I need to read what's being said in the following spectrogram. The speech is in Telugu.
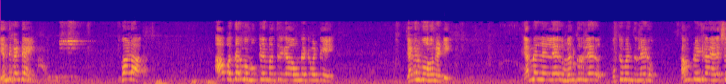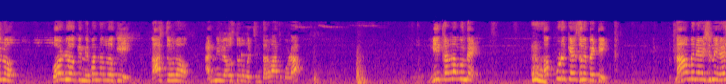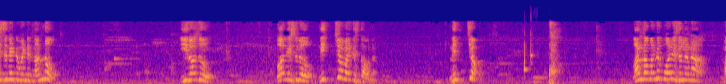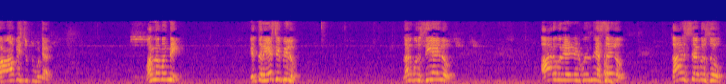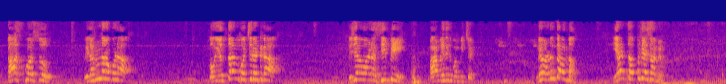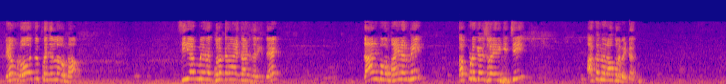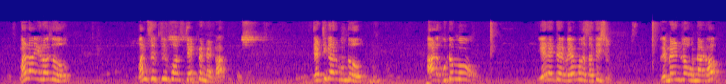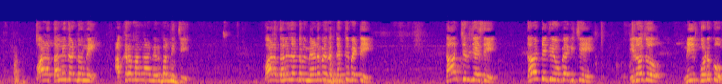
ఎందుకంటే ఇవాళ ఆపద్ధర్మ ముఖ్యమంత్రిగా ఉన్నటువంటి జగన్మోహన్ రెడ్డి ఎమ్మెల్యే లేరు మంత్రులు లేరు ముఖ్యమంత్రి లేడు కంప్లీట్గా ఎలక్షన్ కోడ్లోకి నిబంధనలోకి రాష్ట్రంలో అన్ని వ్యవస్థలు వచ్చిన తర్వాత కూడా మీ కళ్ళ ముందే తప్పుడు కేసులు పెట్టి నామినేషన్ వేసినటువంటి నన్ను ఈరోజు పోలీసులు నిత్యం వేధిస్తా ఉన్నారు. నిత్యం. వంద మంది పోలీసులు నిన్న మా ఆఫీస్ చుట్టుముట్టారు. వంద మంది ఇద్దరు ఏసీపీలు నలుగురు సిఐలు ఆరుగురు ఏడు మంది ఎస్ఐలు కానిస్టేబుల్స్ టాస్క్ ఫోర్స్ వీళ్ళందరూ కూడా ఒక యుద్ధానికి వచ్చినట్టుగా విజయవాడ సిపి మా మీదకి పంపించాడు. మేము అడుగుతా ఉన్నాం ఏం తప్పు చేశాం మేము? మేము రోజు ప్రజల్లో ఉన్నాం. సీఎం మీద గులకరాయి దాడి జరిగితే దానికి ఒక మైనర్ని తప్పుడు కేసులో ఇరికిచ్చి అతను లోపల పెట్టారు. మళ్ళా ఈరోజు వన్ సిక్స్టీ ఫోర్ స్టేట్మెంట్ అంట. జడ్జి గారి ముందు వాళ్ళ కుటుంబం ఏదైతే వేముల సతీష్ రిమాండ్లో ఉన్నాడో వాళ్ళ తల్లిదండ్రుల్ని అక్రమంగా నిర్బంధించి వాళ్ళ తల్లిదండ్రుల మేడ మీద కత్తి పెట్టి టార్చర్ చేసి థర్డ్ డిగ్రీ ఉపయోగించి ఈరోజు మీ కొడుకు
